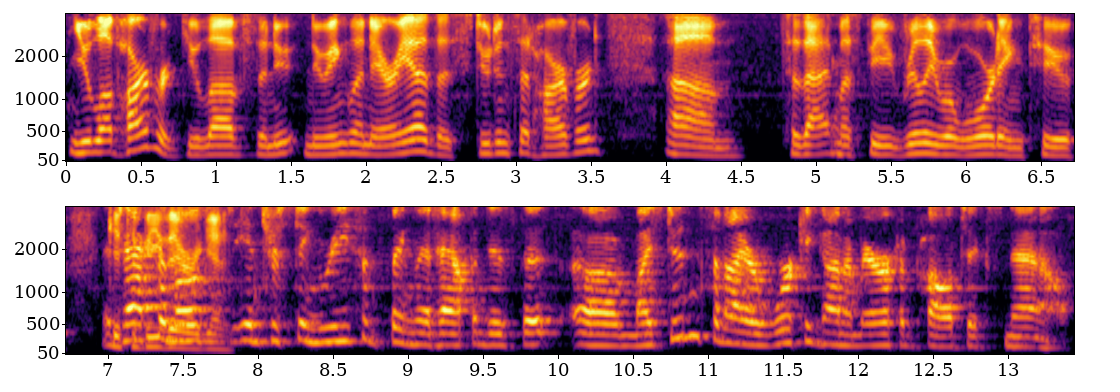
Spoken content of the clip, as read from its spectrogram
you love Harvard, you love the New, New England area, the students at Harvard. Um, so that yes. must be really rewarding to get fact, to be the there again. The most interesting recent thing that happened is that uh, my students and I are working on American politics now.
